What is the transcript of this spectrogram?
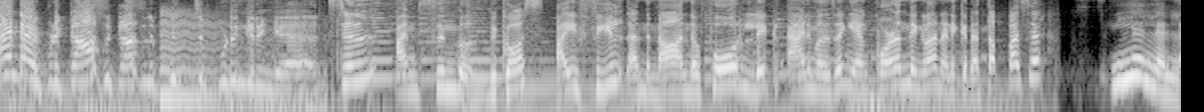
ஏன்டா இப்படி காசு காசுன்னு பிச்சு புடுங்குறீங்க? Still I'm single because I feel அந்த நான் அந்த ஃபோர் லெக் அனிமல்ஸ் என் குழந்தைங்களா நினைக்கிறேன். தப்பா சார்? இல்ல இல்ல இல்ல.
